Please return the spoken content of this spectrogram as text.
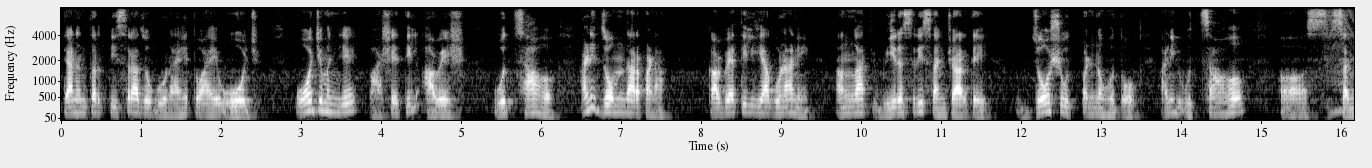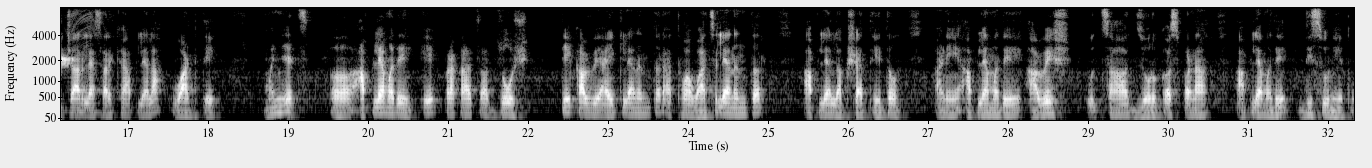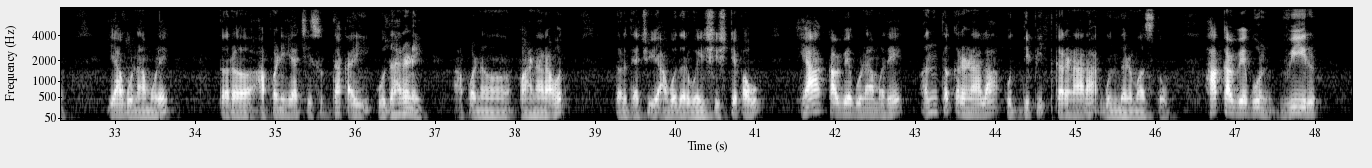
त्यानंतर तिसरा जो गुण आहे तो आहे ओज. ओज म्हणजे भाषेतील आवेश उत्साह आणि जोमदारपणा. काव्यातील या गुणाने अंगात वीरश्री संचारते. जोश उत्पन्न होतो आणि उत्साह अ, संचारल्यासारखं आपल्याला वाटते. म्हणजेच आपल्यामध्ये एक प्रकारचा जोश ते काव्य ऐकल्यानंतर अथवा वाचल्यानंतर आपल्या लक्षात येतं आणि आपल्यामध्ये आवेश उत्साह जोरकसपणा आपल्यामध्ये दिसून येतो. या गुणामुळे तर आपण याचीसुद्धा काही उदाहरणे आपण पाहणार आहोत. तर त्याची अगोदर वैशिष्ट्ये पाहू. ह्या काव्यगुणामध्ये अंतकरणाला उद्दीपित करणारा गुणधर्म असतो. हा काव्यगुण वीर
